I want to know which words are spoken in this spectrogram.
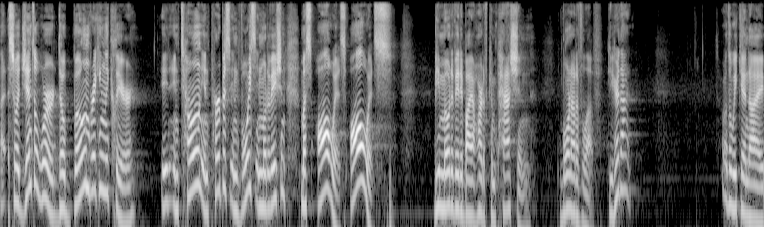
Uh, so a gentle word, though bone breakingly clear, in, in tone, in purpose, in voice, in motivation, must always, always be motivated by a heart of compassion born out of love. Do you hear that? Over the weekend, I,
